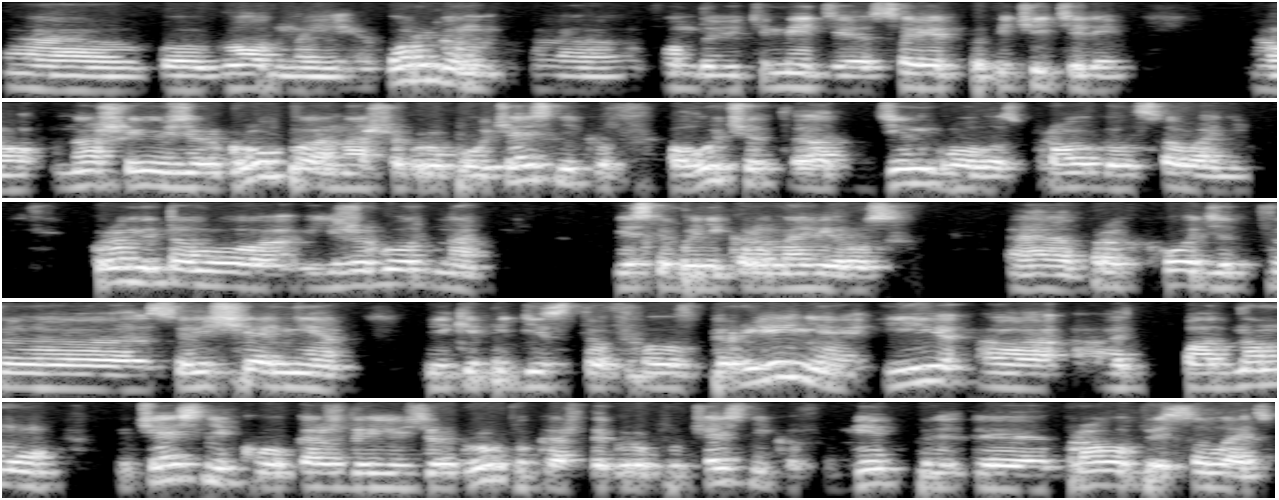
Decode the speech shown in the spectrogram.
в главный орган э, фонда Викимедиа, Совет попечителей, э, наша юзер-группа, наша группа участников получит один голос, право голосования. Кроме того, ежегодно, если бы не коронавирус, э, проходит э, совещание википедистов в Берлине, и э, по одному участнику каждая юзер-группа, каждая группа участников имеет э, право присылать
